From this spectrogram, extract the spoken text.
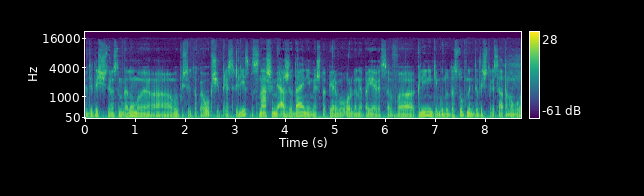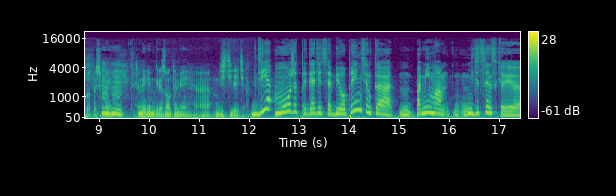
В 2014 году мы а, выпустили такой общий пресс-релиз с нашими ожиданиями, что первые органы появятся в клинике, будут доступны к 2030 году. То есть мы угу. это меряем горизонтами а, десятилетия. Где может пригодиться биопринтинг помимо медицинской Э,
